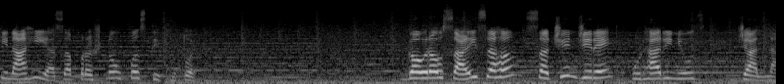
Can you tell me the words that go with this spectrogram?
की नाही असा प्रश्न उपस्थित होतोय. गौरव साळीसह सचिन जिरे पुढारी न्यूज जालना.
